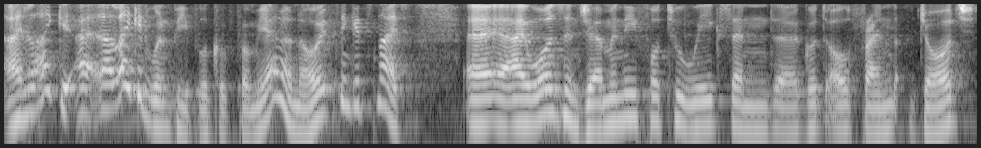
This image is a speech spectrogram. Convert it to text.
I like it. I, I like it when people cook for me. I don't know. I think it's nice. Uh, I was in Germany for two weeks, and uh, good old friend George,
